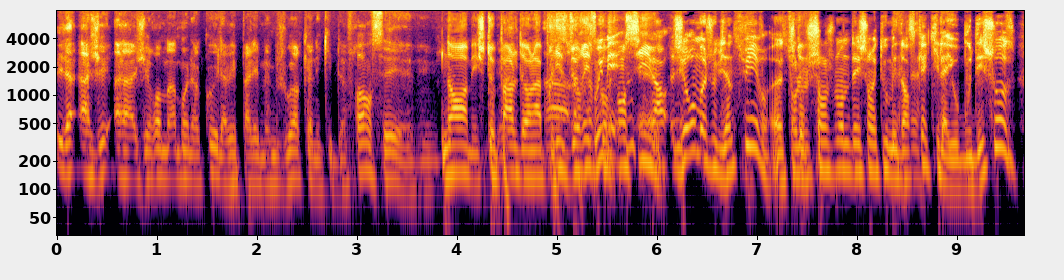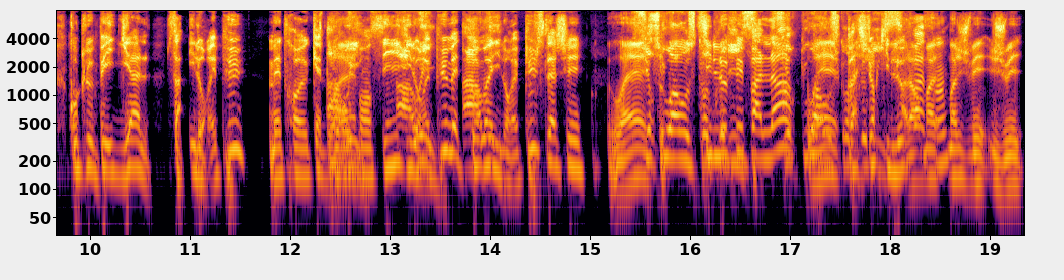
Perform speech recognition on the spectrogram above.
il a- à, Gé- à Jérôme, à Monaco, il n'avait pas les mêmes joueurs qu'en équipe de France. Et, non, mais je te parle dans la prise de Ah, risque Oui, offensive. alors, Jérôme, moi je veux bien te suivre euh, sur le changement de Deschamps et tout, mais dans ce cas qu'il aille au bout des choses. Contre le Pays de Galles, ça, il aurait pu mettre euh, quatre Ah joueurs oui. offensifs, Ah il aurait oui. pu mettre Ah Coman, oui. il aurait pu se lâcher. ouais, surtout à 11 contre S'il le 10. fait pas là, surtout à ouais, 11 pas sûr 10. qu'il le Alors fasse. moi, hein. moi, je vais, je vais,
